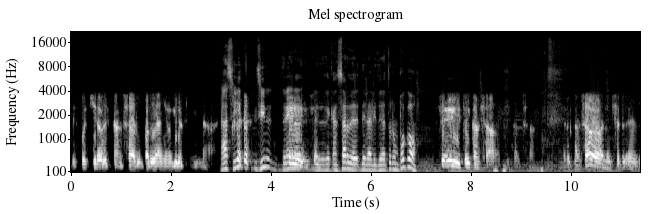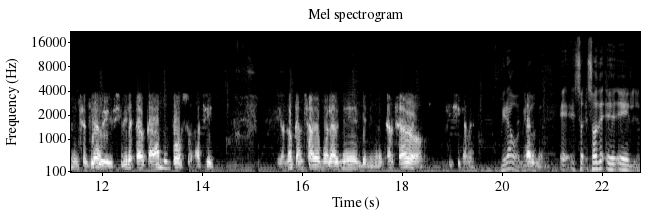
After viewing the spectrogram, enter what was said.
después quiero descansar un par de años, no quiero escribir nada. Ah, sí, ¿Sí? ¿tenés que descansar de, la literatura un poco? Sí, estoy cansado, estoy cansado. Pero cansado en el, sentido de si hubiera estado cavando un pozo, así. Digo, no cansado moralmente, ni cansado físicamente. Mira vos, mira vos. Eh, eh, eh,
